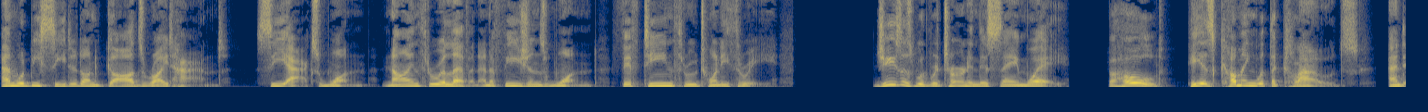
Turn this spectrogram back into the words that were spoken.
and would be seated on God's right hand. See Acts 1, 9 through 11 and Ephesians 1, 15 through 23. Jesus would return in this same way. Behold, he is coming with the clouds, and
